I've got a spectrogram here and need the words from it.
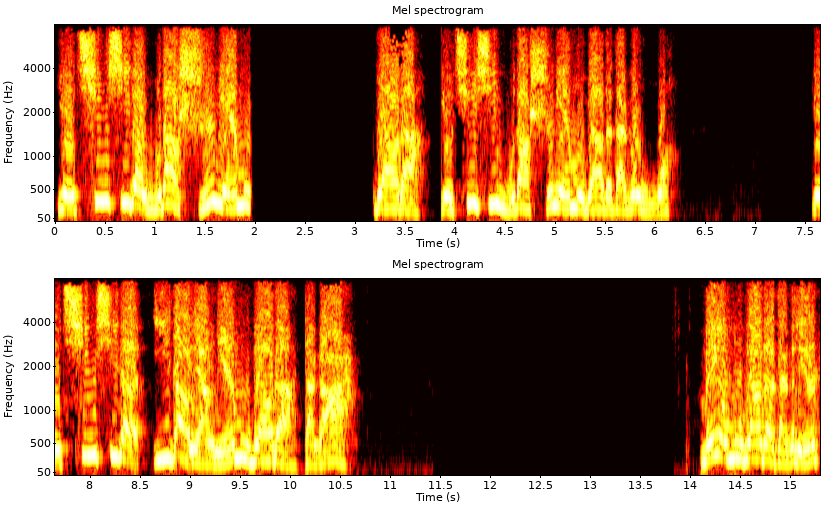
有清晰的五到十年目？目标的有清晰五到十年目标的打个五，有清晰的一到两年目标的打个二，没有目标的打个零。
